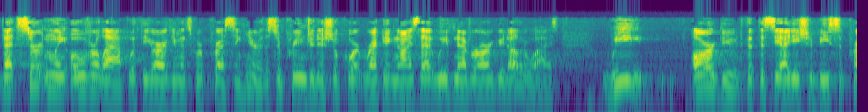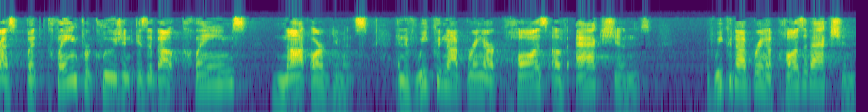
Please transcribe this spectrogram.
that certainly overlap with the arguments we're pressing here. The Supreme Judicial Court recognized that. We've never argued otherwise. We argued that the CID should be suppressed. But claim preclusion is about claims, not arguments. And if we could not bring our cause of actions, if we could not bring a cause of action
